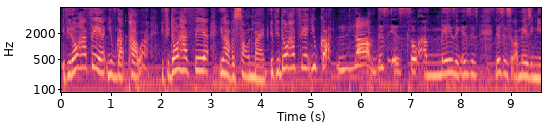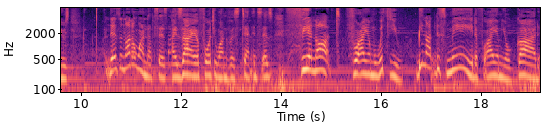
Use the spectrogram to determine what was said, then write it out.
if you don't have fear, you've got power. If you don't have fear, you have a sound mind. If you don't have fear, you got love. This is so amazing. This is this is so amazing news. There's another one that says Isaiah 41 verse 10. It says, "Fear not, for I am with you. Be not dismayed, for I am your God.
